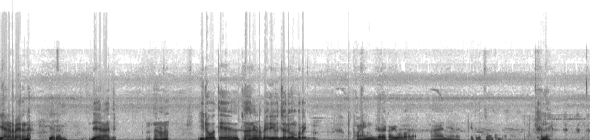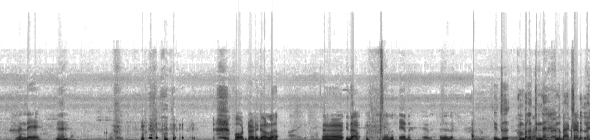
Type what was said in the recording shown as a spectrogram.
ഈ ആനയുടെ പേരെന്നാ? ജയരാജൻ. ആണ്. ഈ ലോകത്തെ ഏത് ആനയുടെ പേര് ചോദിച്ചാലും ഇവൻ പറയും. ഭയങ്കര കഴിവുള്ളവനാ. ആനയുടെ ഇത് വെച്ച് നോക്കുമ്പോൾ അല്ലേ? ഇവന്റെ ഫോട്ടോ എടുക്കാനുള്ള ഇതാണ്. ഏത്? ഇത് അമ്പലത്തിന്റെ ഇത് ബാക്ക് സൈഡ് അല്ലേ?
